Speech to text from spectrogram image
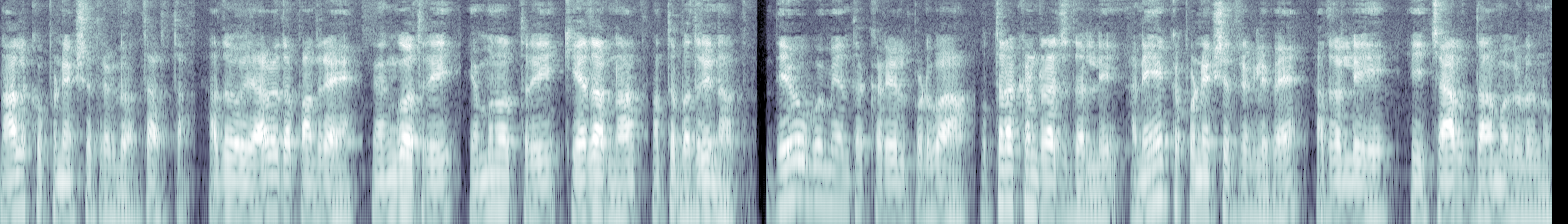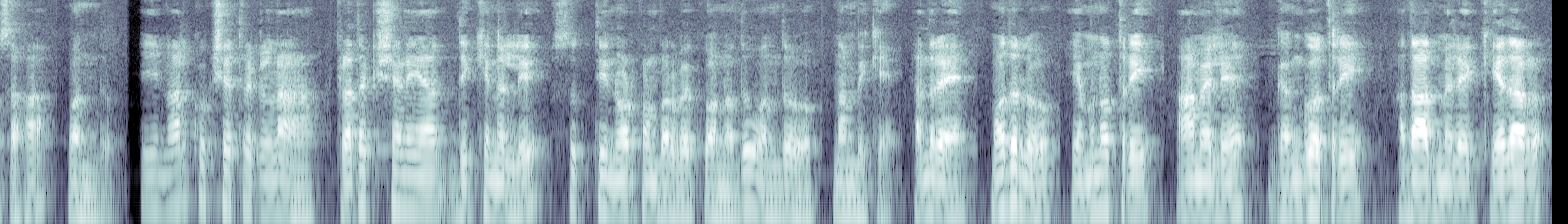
ನಾಲ್ಕು ಪುಣ್ಯಕ್ಷೇತ್ರಗಳು ಅಂತ ಅರ್ಥ. ಅದು ಯಾವ್ಯಾವ್ದಪ್ಪ ಅಂದ್ರೆ ಗಂಗೋತ್ರಿ, ಯಮುನೋತ್ರಿ, ಕೇದಾರ್ನಾಥ್ ಮತ್ತು ಬದ್ರಿನಾಥ್. ದೇವಭೂಮಿ ಅಂತ ಕರೆಯಲ್ಪಡುವ ಉತ್ತರಾಖಂಡ್ ರಾಜ್ಯದಲ್ಲಿ ಅನೇಕ ಪುಣ್ಯಕ್ಷೇತ್ರಗಳಿವೆ. ಅದರಲ್ಲಿ ಈ ಚಾರ್ ಧಾಮಗಳನ್ನು ಸಹ ಒಂದು. ಈ ನಾಲ್ಕು ಕ್ಷೇತ್ರಗಳನ್ನ ಪ್ರದಕ್ಷಿಣೆಯ ದಿಕ್ಕಿನಲ್ಲಿ ಸುತ್ತಿ ನೋಡ್ಕೊಂಡು ಬರಬೇಕು ಅನ್ನೋದು ಒಂದು ನಂಬಿಕೆ. ಅಂದ್ರೆ ಮೊದಲು ಯಮುನೋತ್ರಿ, ಆಮೇಲೆ ಗಂಗೋತ್ರಿ ಅದಾದ್ಮೇಲೆ ಕೇದಾರ್,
